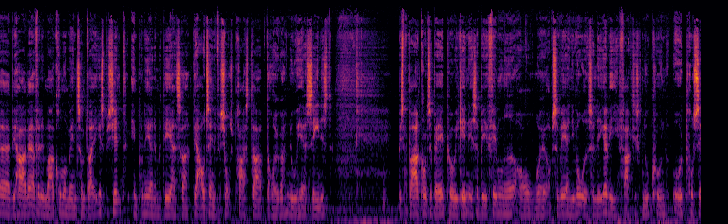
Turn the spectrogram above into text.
Øh, vi har i hvert fald et makromomentum, der ikke er specielt imponerende, men det er altså det aftagende inflationspres, der, der rykker nu her senest. Hvis man bare går tilbage på igen S&P 500 og øh, observerer niveauet, så ligger vi faktisk nu kun 8%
